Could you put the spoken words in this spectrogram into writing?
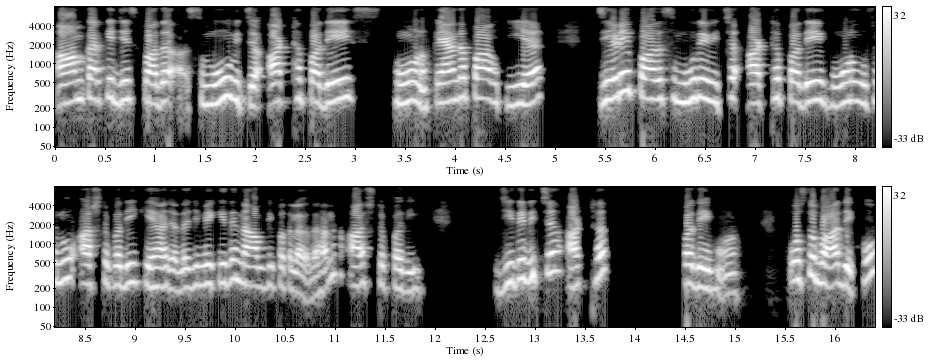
ਆਮ ਕਰਕੇ ਜਿਸ ਪਦ ਸਮੂਹ ਵਿੱਚ 8 ਪਦੇ ਹੋਣ, ਕਹਿਣ ਦਾ ਭਾਵ ਕੀ ਹੈ? ਜਿਹੜੇ ਪਦ ਸਮੂਹ ਦੇ ਵਿੱਚ 8 ਪਦੇ ਹੋਣ ਉਸ ਨੂੰ ਅਸ਼ਟਪਦੀ ਕਿਹਾ ਜਾਂਦਾ। ਜਿਵੇਂ ਕਿ ਇਹਦੇ ਨਾਮ ਦੀ ਪਤਾ ਲੱਗਦਾ ਹੈ ਅਸ਼ਟਪਦੀ, ਜਿਹਦੇ ਵਿੱਚ 8 ਪਦੇ ਹੋਣ। ਉਸ ਤੋਂ ਬਾਅਦ ਦੇਖੋ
